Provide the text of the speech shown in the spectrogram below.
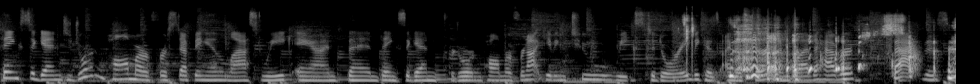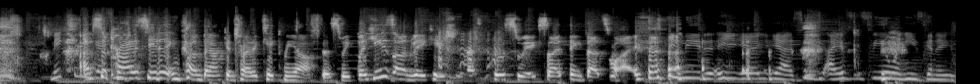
Thanks again to Jordan Palmer for stepping in last week, and then thanks again for Jordan Palmer for not giving two weeks to Dory because I missed her and I'm glad to have her back this week. Make sure I'm surprised he didn't come back and try to kick me off this week, but he's on vacation this week, so I think that's why. he needed. He, uh, yes, I have feeling he's going to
